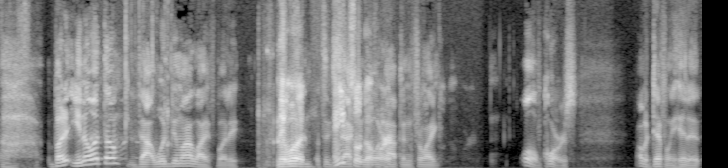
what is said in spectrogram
But you know what though, that would be my life, buddy. It would. That's exactly what would happen for like. Well, of course, I would definitely hit it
